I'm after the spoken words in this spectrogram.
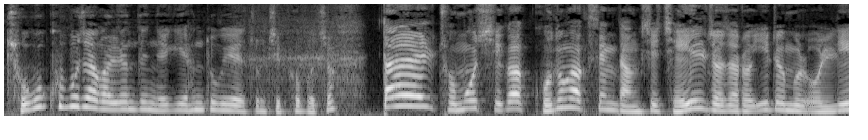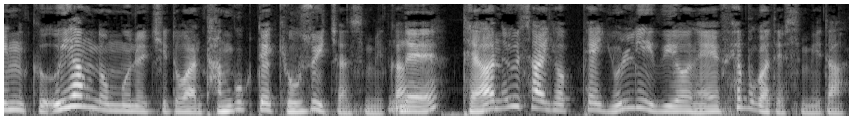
조국 후보자 관련된 얘기 한두 개 좀 짚어보죠. 딸 조모 씨가 고등학생 당시 제일 저자로 이름을 올린 그 의학 논문을 지도한 당국대 교수 있지 않습니까? 네. 대한의사협회 윤리위원회에 회부가 됐습니다.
